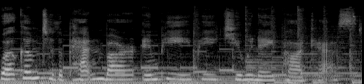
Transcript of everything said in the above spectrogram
Welcome to the Patent Bar MPEP Q&A podcast.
